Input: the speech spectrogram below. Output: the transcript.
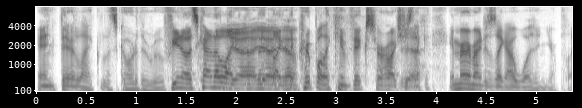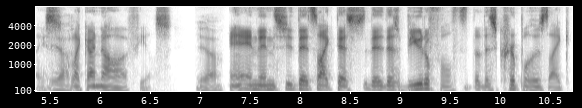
And they're like, "Let's go to the roof." You know, it's kind of like Yeah, the, yeah, like yeah. the cripple like convicts her heart. She's like, and Mary Magdalene's like, "I was in your place. Like I know how it feels." Yeah. And, and then she, it's like this this beautiful this cripple who's like,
